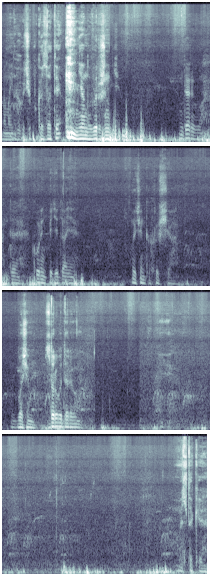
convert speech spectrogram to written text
на майбутнє. Хочу показати явно виражений дерево, де корінь під'їдає личинка хруща. Бачимо здорове дерево. Ось таке.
